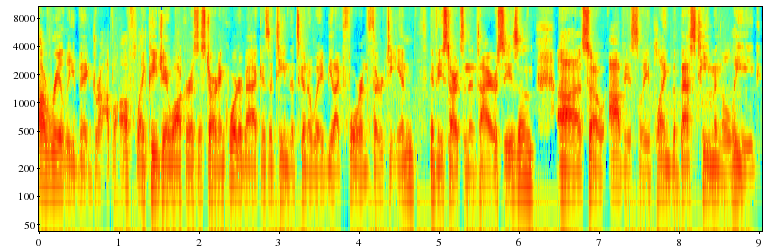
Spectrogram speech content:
a really big drop off. Like PJ Walker as a starting quarterback is a team that's going to be like four and thirteen if he starts an entire season. Uh, so obviously, playing the best team in the league,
